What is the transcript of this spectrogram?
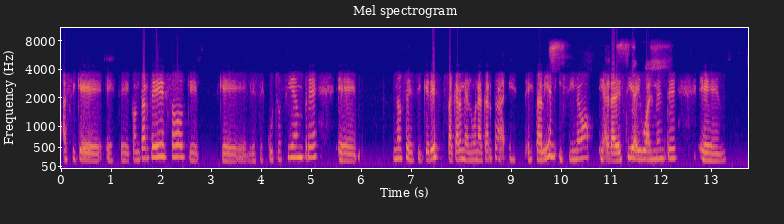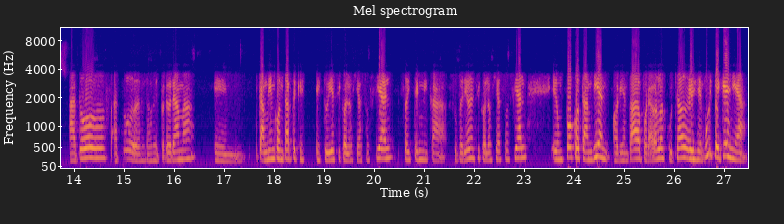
Así que este, contarte eso, que que les escucho siempre. Eh, no sé, si querés sacarme alguna carta está bien y si no, agradecía igualmente eh, a todos, a todos los del programa. Eh, también contarte que estudié psicología social, soy técnica superior en psicología social, un poco también orientada por haberlo escuchado desde muy pequeña,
